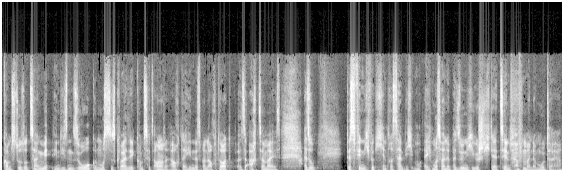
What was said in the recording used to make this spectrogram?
kommst du sozusagen mit in diesen Sog und musstest quasi, kommst jetzt auch noch auch dahin, dass man auch dort also achtsamer ist. Also das finde ich wirklich interessant. Ich, ich muss mal eine persönliche Geschichte erzählen von meiner Mutter. Ja.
